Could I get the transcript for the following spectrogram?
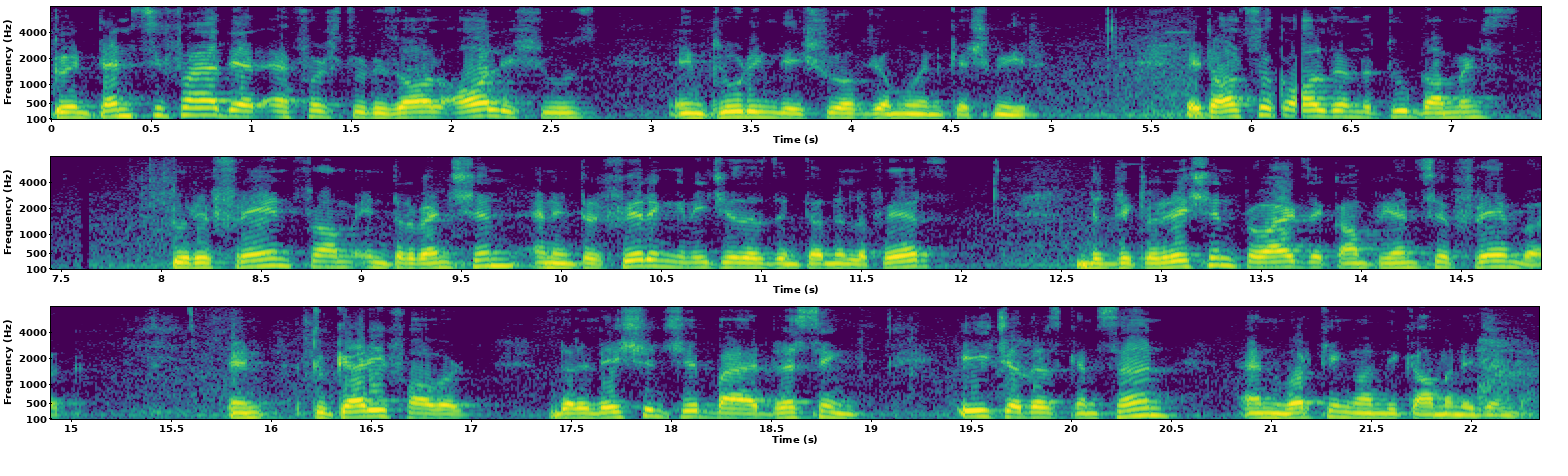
to intensify their efforts to resolve all issues, including the issue of Jammu and Kashmir. It also calls on the two governments to refrain from intervention and interfering in each other's internal affairs. The declaration provides a comprehensive framework to carry forward the relationship by addressing each other's concern and working on the common agenda.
